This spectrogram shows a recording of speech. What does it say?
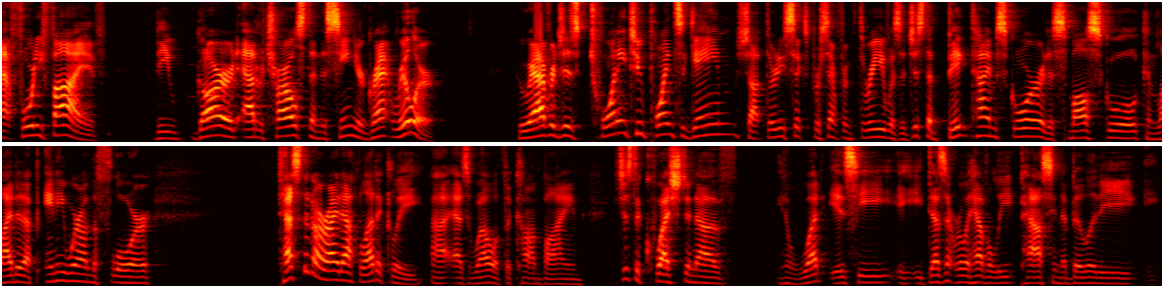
At 45, the guard out of Charleston, the senior Grant Riller, who averages 22 points a game, shot 36% from three, was a, just a big time scorer at a small school, can light it up anywhere on the floor. Tested all right athletically uh, as well at the combine. It's just a question of, you know, what is he? He doesn't really have elite passing ability.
